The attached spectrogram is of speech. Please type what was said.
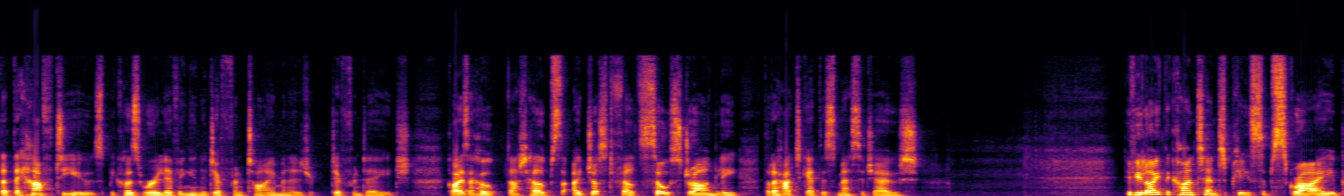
that they have to use because we're living in a different time and a different age. Guys, I hope that helps. I just felt so strongly that I had to get this message out. If you like the content, please subscribe.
